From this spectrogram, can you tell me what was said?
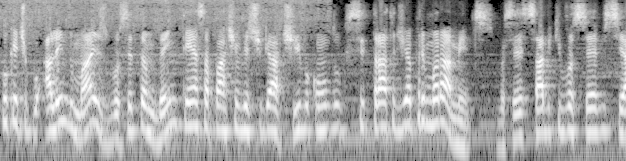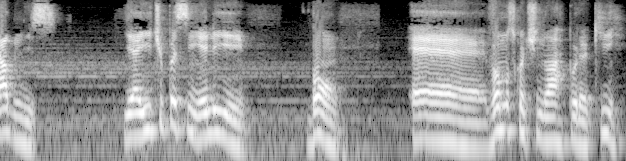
Porque, tipo, além do mais, você também tem essa parte investigativa quando se trata de aprimoramentos. Você sabe que você é viciado nisso. E aí, tipo assim, ele. Bom, é... vamos continuar por aqui.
